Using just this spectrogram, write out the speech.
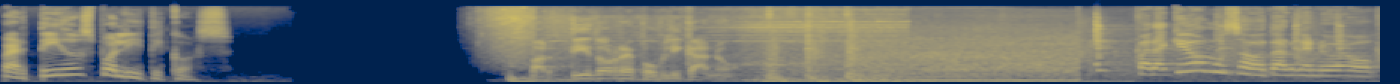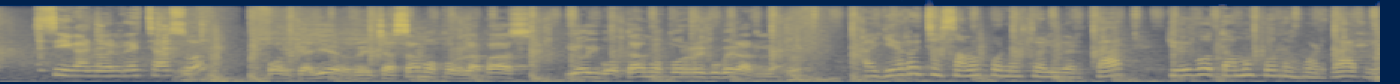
Partidos políticos. Partido Republicano. ¿Para qué vamos a votar de nuevo si ganó el rechazo? Porque ayer rechazamos por la paz y hoy votamos por recuperarla. Ayer rechazamos por nuestra libertad y hoy votamos por resguardarla.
